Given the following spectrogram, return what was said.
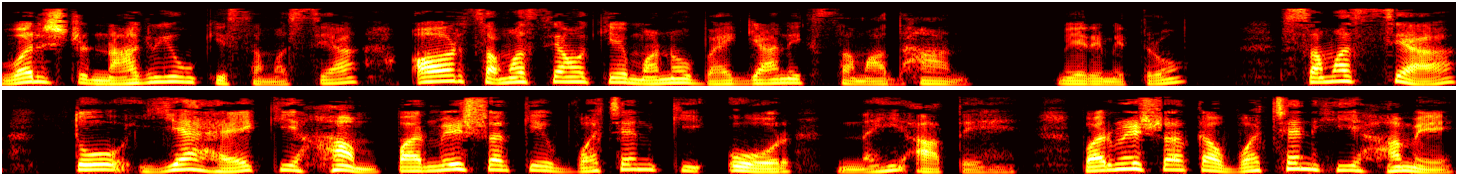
वरिष्ठ नागरिकों की समस्या और समस्याओं के मनोवैज्ञानिक समाधान। मेरे मित्रों, समस्या तो यह है कि हम परमेश्वर के वचन की ओर नहीं आते हैं। परमेश्वर का वचन ही हमें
